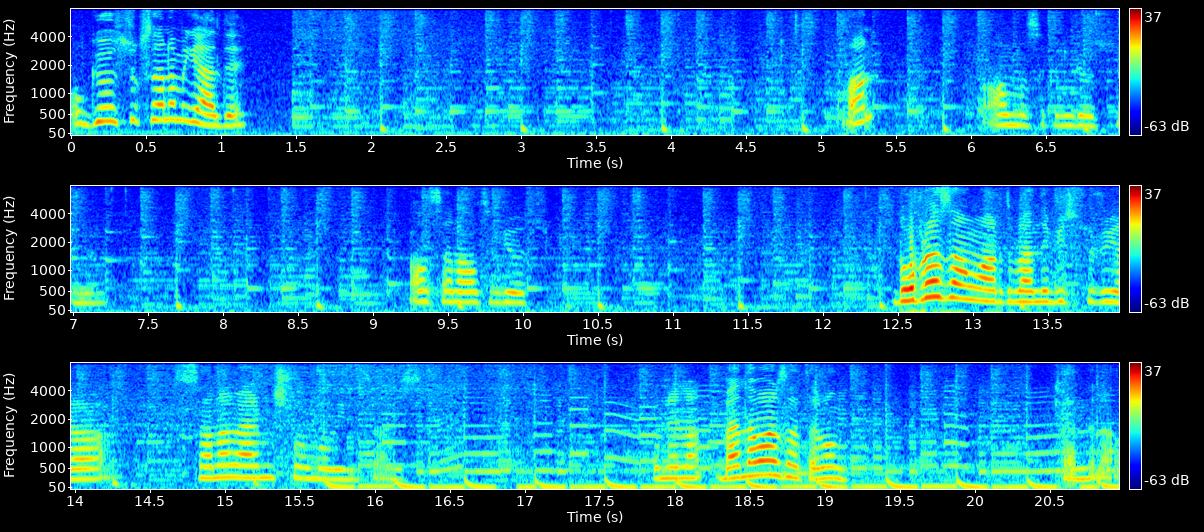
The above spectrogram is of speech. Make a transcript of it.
O göğüslük sana mı geldi? Lan. Alma sakın göğüslüğümü. Al sana altın göğüslük. Dobrazan vardı bende bir sürü ya. Sana vermiş olmalıyım bir tanesi. Bu ne lan? Bende var zaten oğlum. Kendine al.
